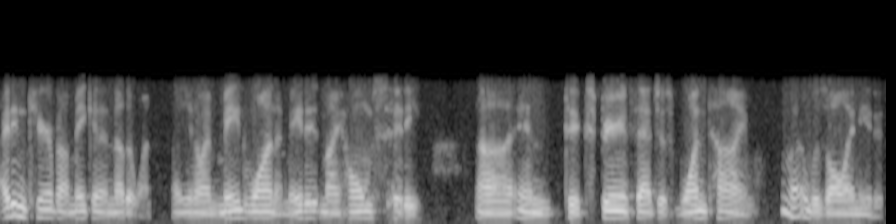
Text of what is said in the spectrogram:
I didn't care about making another one. Uh, you know, I made one. I made it in my home city, uh, and to experience that just one time uh, was all I needed.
